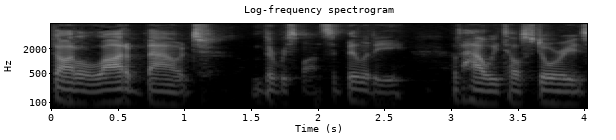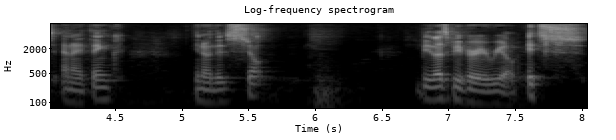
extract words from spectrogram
thought a lot about the responsibility of how we tell stories. And I think, you know, there's so, let's be very real. It's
